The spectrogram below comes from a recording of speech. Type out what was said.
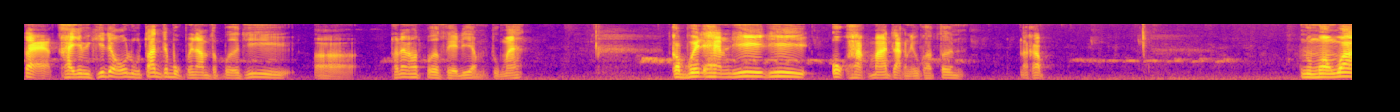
แต่ใครจะไปคิดได้ว่าลูตันจะบุกไปนำสเปอร์ที่เอ่อทอนนัมฮอตสเปอร์เตเดียม ถูกไหมกับเวสแฮมที่ที่อกหักมาจากนิวคาสเซิลนะครับ หนูมองว่า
